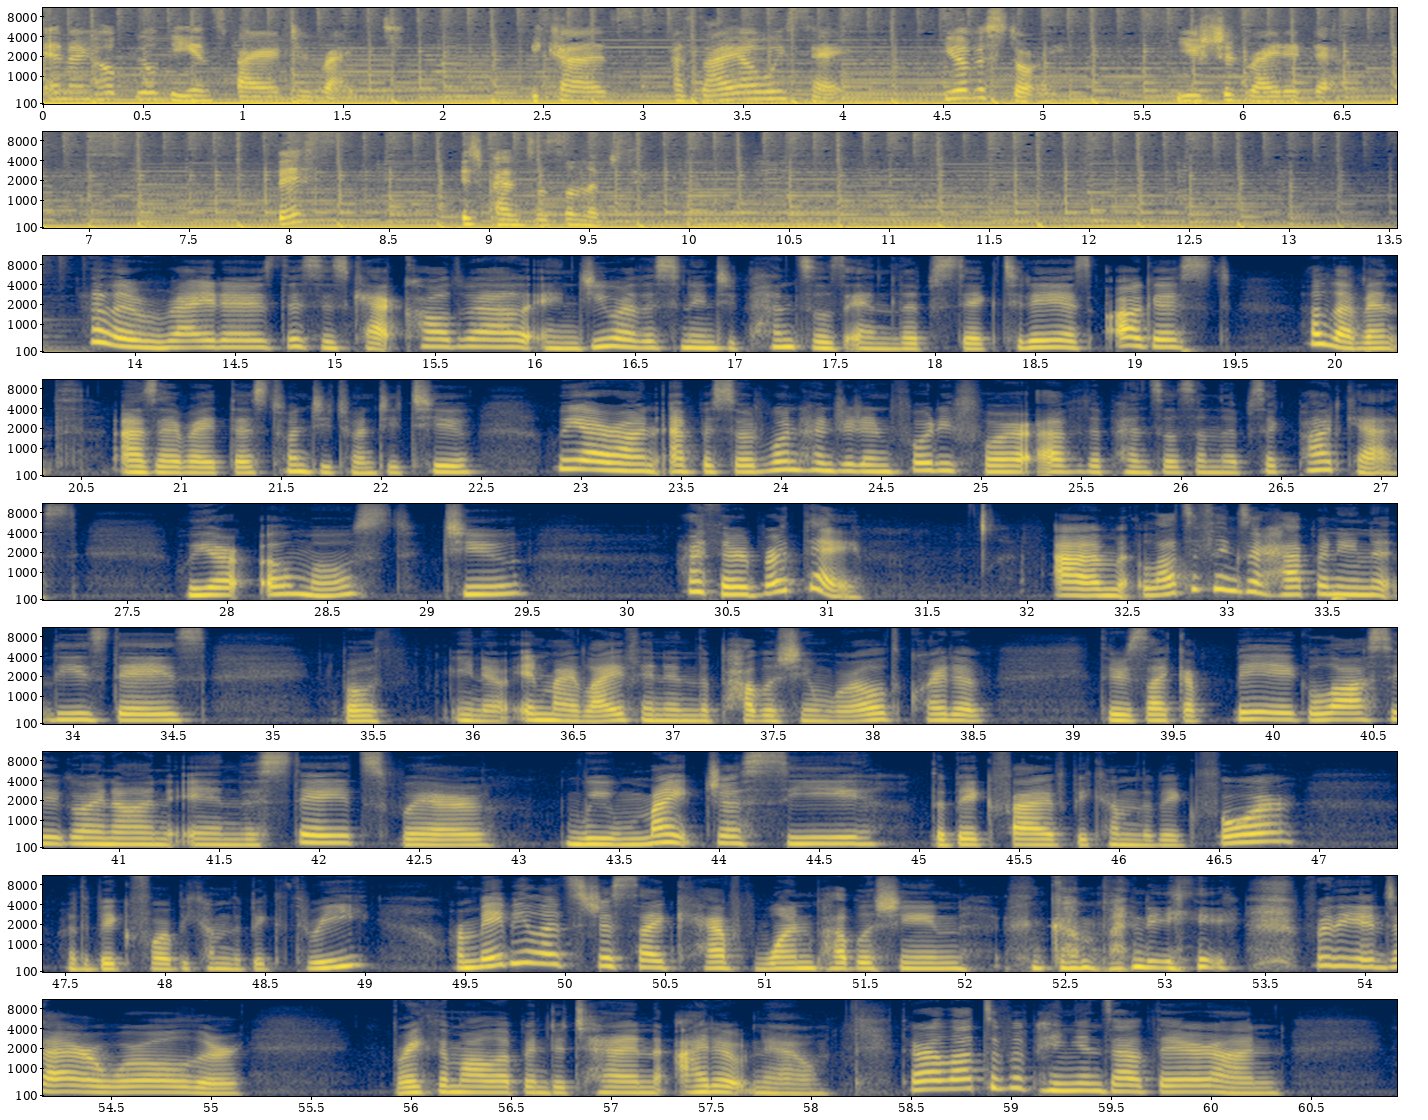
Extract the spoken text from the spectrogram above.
and I hope you'll be inspired to write. Because, as I always say, you have a story. You should write it down. This is Pencils and Lipstick. Hello, writers. This is Kat Caldwell, and you are listening to Pencils and Lipstick. Today is August 11th, as I write this, 2022. We are on episode 144 of the Pencils and Lipstick podcast. We are almost to our third birthday. Um, lots of things are happening these days, both you know in my life and in the publishing world. Quite a there's like a big lawsuit going on in the states where we might just see the big five become the big four, or the big four become the big three. Or maybe let's just like have one publishing company for the entire world, or break them all up into 10. I don't know. There are lots of opinions out there on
